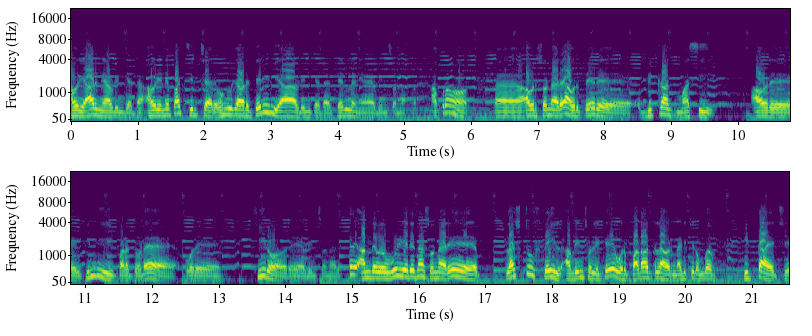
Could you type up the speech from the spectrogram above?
அவர் யாருங்க? அப்படின்னு கேட்டேன். அவர் என்னை பார்த்து சிரிச்சார். உங்களுக்கு அவர் தெரியலையா? அப்படின்னு கேட்டார். தெரிலங்க அப்படின்னு சொன்னாங்க. அப்புறம் அவர் சொன்னார் அவர் பேர் விக்ராந்த் மசி. அவர் ஹிந்தி படத்தோட ஒரு ஹீரோ அவர் அப்படின்னு சொன்னார். அந்த ஊழியர் தான் சொன்னார் ப்ளஸ் டூ ஃபெயில் அப்படின்னு சொல்லிட்டு ஒரு படத்தில் அவர் நடித்து ரொம்ப ஹிட் ஆயிடுச்சு.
